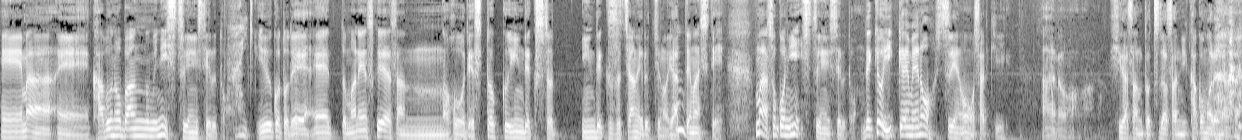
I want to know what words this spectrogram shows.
えー、まあ、えー、株の番組に出演しているとい。うことで、はい、えー、っと、マネースクエアさんの方で、ストックインデックスと、インデックスチャンネルっていうのをやってまして、うん、まあそこに出演してると。で、今日1回目の出演をさっき、あの、比嘉さんと津田さんに囲まれながら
